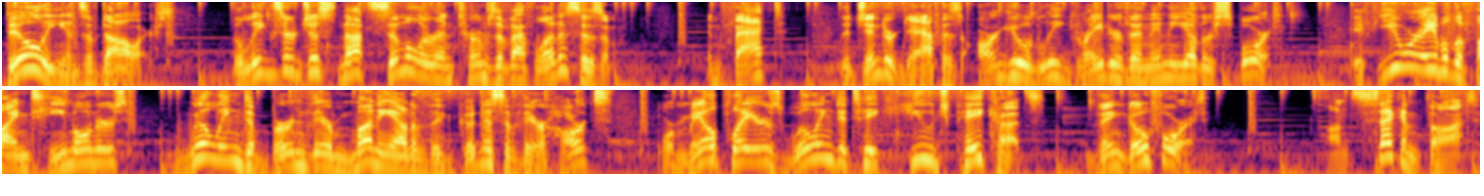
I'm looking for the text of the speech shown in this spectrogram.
billions of dollars. The leagues are just not similar in terms of athleticism. In fact, the gender gap is arguably greater than any other sport. If you were able to find team owners willing to burn their money out of the goodness of their hearts, or male players willing to take huge pay cuts, then go for it. On second thought,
